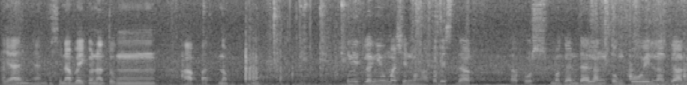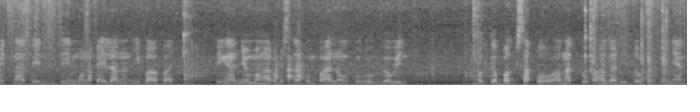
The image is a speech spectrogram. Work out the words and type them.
yan, yan. Sinabay ko na tong apat, no? Init lang yung machine mga kabisdak. Tapos maganda lang tong coil na gamit natin. Hindi mo na kailangan ibabad. Tingnan nyo mga kabisdak kung paano ko gagawin. Pagkabagsak ko, angat ko kaagad ito. Ganyan.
